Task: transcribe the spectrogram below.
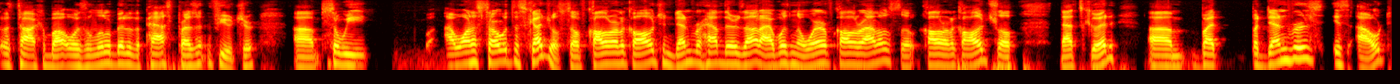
uh, talk about was a little bit of the past, present, and future. Um, so we, I want to start with the schedule. So if Colorado College and Denver have theirs out, I wasn't aware of Colorado, so Colorado College, so that's good. Um, but but Denver's is out.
